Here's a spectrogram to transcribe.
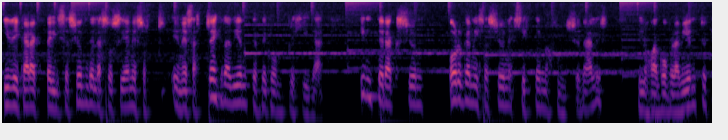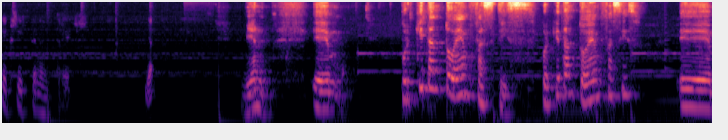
y de caracterización de la sociedad en, esos, en esas tres gradientes de complejidad. Interacción, organizaciones, sistemas funcionales y los acoplamientos que existen entre ellos. ¿Ya? Bien. Eh, ¿Por qué tanto énfasis? ¿Por qué tanto énfasis eh,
